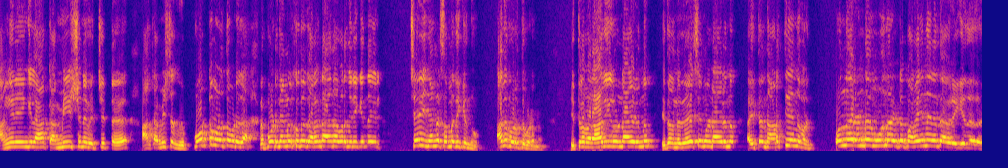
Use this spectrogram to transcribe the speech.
അങ്ങനെയെങ്കിൽ ആ കമ്മീഷനെ വെച്ചിട്ട് ആ കമ്മീഷൻ റിപ്പോർട്ട് പുറത്തുവിടുക. റിപ്പോർട്ട് ഞങ്ങൾക്കൊന്നും തരണ്ട എന്ന് പറഞ്ഞിരിക്കുന്നതിൽ ശരി ഞങ്ങൾ സമ്മതിക്കുന്നു. അത് പുറത്തുവിടണം. ഇത്ര പരാതികൾ ഉണ്ടായിരുന്നു ഇത്ര അത് ഇത്ര നടത്തിയെന്ന് പറഞ്ഞു. ഒന്നോ രണ്ടോ മൂന്നായിട്ട് പറയുന്നതിന് എന്താ വരയ്ക്കുന്നത്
